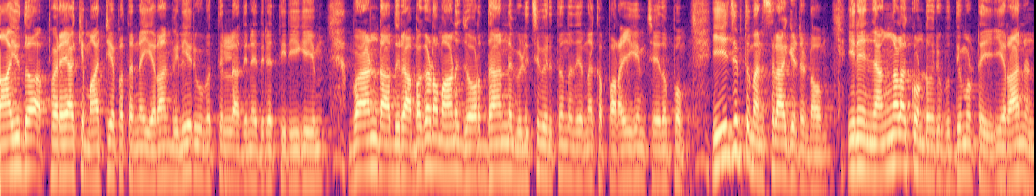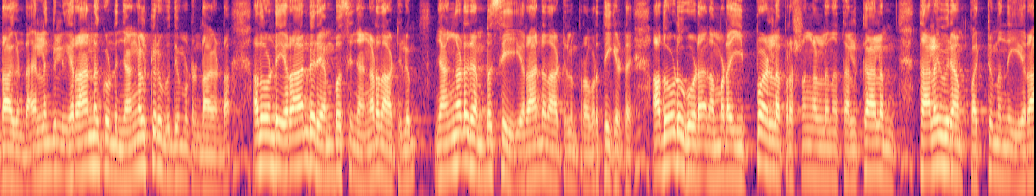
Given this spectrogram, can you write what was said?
ആയുധ പുരയാക്കി മാറ്റിയപ്പോൾ തന്നെ ഇറാൻ വലിയ രൂപത്തിൽ അതിനെതിരെ തിരിയുകയും വേണ്ട അതൊരു അപകടമാണ് ജോർദാനിനെ വിളിച്ചു വരുത്തുന്നത് എന്നൊക്കെ പറയുകയും ചെയ്തപ്പം ഈജിപ്ത് മനസ്സിലാക്കിയിട്ടുണ്ടാവും ഇനി ഞങ്ങളെ കൊണ്ട് ഒരു ബുദ്ധിമുട്ട് ഇറാൻ ഉണ്ടാകണ്ട അല്ലെങ്കിൽ ഇറാനെ കൊണ്ട് ഞങ്ങൾക്കൊരു ബുദ്ധിമുട്ടുണ്ടാകണ്ട അതുകൊണ്ട് ഇറാന്റെ ഒരു എംബസി ഞങ്ങളുടെ നാട്ടിലും ഞങ്ങളുടെ ഒരു എംബസി ഇറാന്റെ നാട്ടിലും പ്രവർത്തിക്കട്ടെ. അതോടുകൂടെ നമ്മുടെ ഇപ്പോഴുള്ള പ്രശ്നങ്ങളിൽ നിന്ന് തൽക്കാലം തലയുരാൻ പറ്റുമെന്ന് ഇറാ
